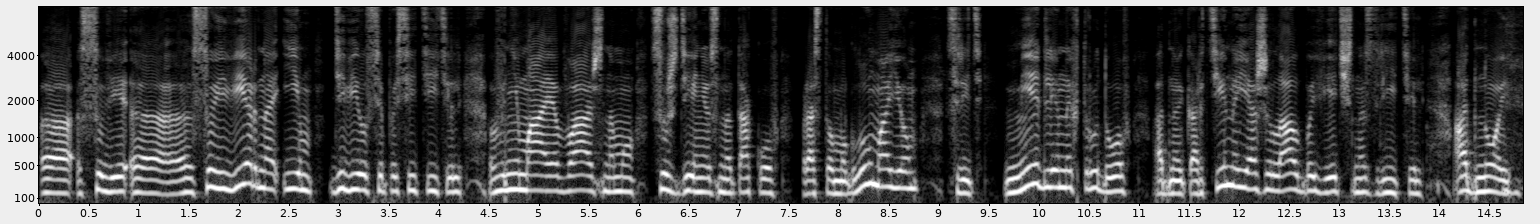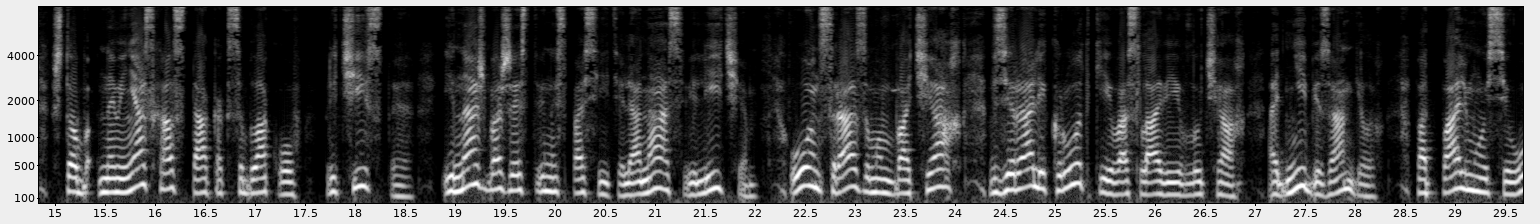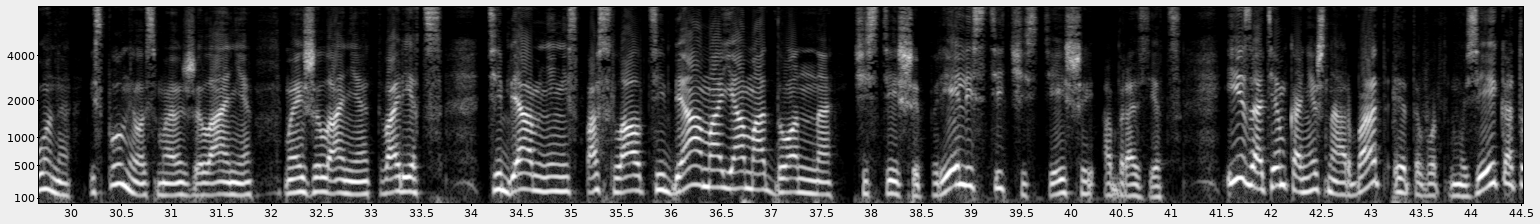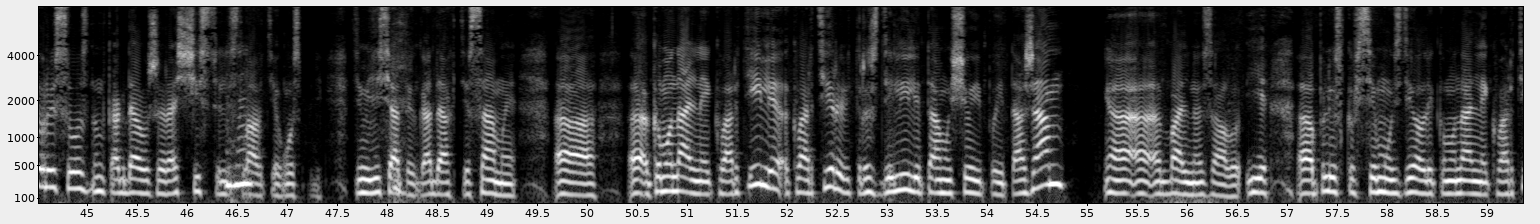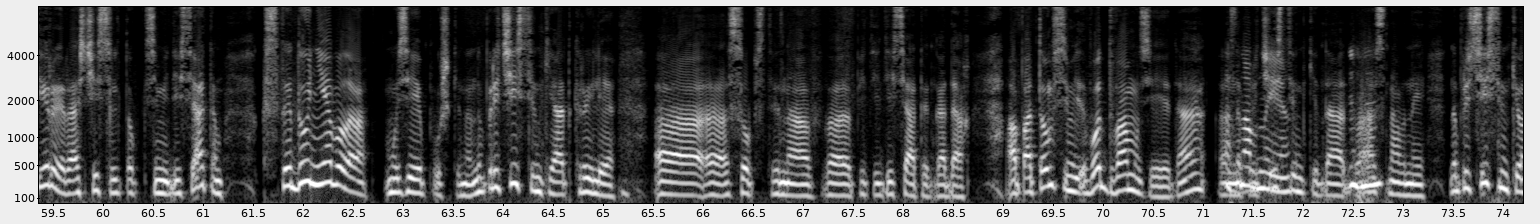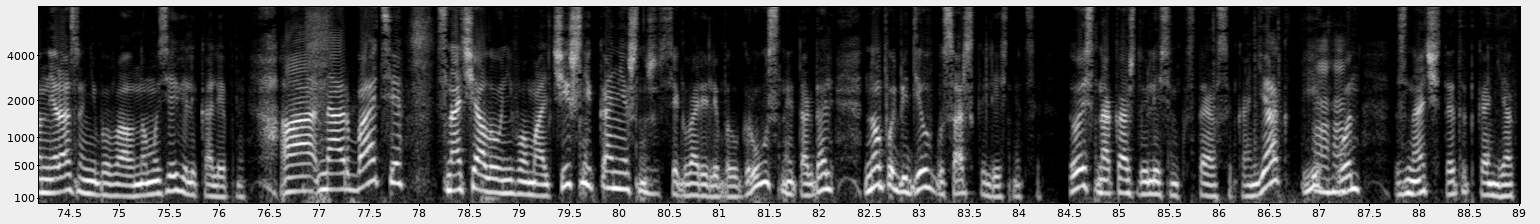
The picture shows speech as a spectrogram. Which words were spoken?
суеверно им дивился посетитель, внимая важному суждению знатоков, в простом углу моем, средь медленных трудов. Одной картины я желал бы вечно зритель, одной, чтоб на меня с холста, как с облаков, Пречистая и наш божественный Спаситель, она с величием, он с разумом в очах, взирали кроткие во славе и в лучах, одни без ангелов, под пальму Сиона исполнилось мое желание, мои желания, Творец, тебя мне не спаслал, тебя, моя Мадонна, чистейшей прелести, чистейший образец. И затем, конечно, Арбат, это вот музей, который создан, когда уже расчистили, mm-hmm. слава тебе, Господи, в 70-х годах те самые э, э, коммунальные квартиры, квартиры, ведь разделили там еще и по этажам, бальную залу. И э, плюс ко всему сделали коммунальные квартиры, расчистили только к 70-м. К стыду не было музея Пушкина. Но при Чистенке открыли, собственно, в 50-х годах. А потом, вот два музея, да? Основные. На Причистенке, да, два угу. основные. На Причистенке он ни разу не бывал, но музей великолепный. А на Арбате сначала у него мальчишник, конечно же, все говорили, был грустный и так далее, но победил в гусарской лестнице. То есть на каждую лесенку ставился коньяк, и uh-huh. он, значит, этот коньяк.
